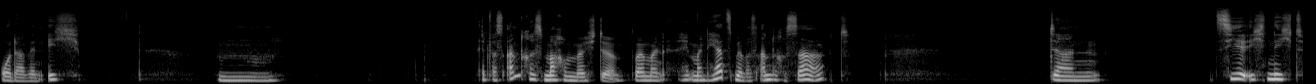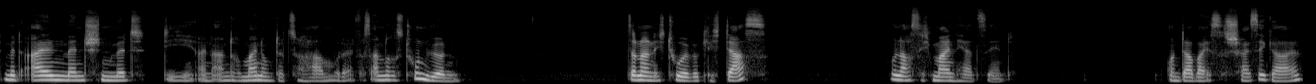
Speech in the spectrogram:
oder wenn ich mh, hm, etwas anderes machen möchte, weil mein, mein Herz mir was anderes sagt, dann ziehe ich nicht mit allen Menschen mit, die eine andere Meinung dazu haben oder etwas anderes tun würden, sondern ich tue wirklich das, wonach sich mein Herz sehnt. Und dabei ist es scheißegal,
